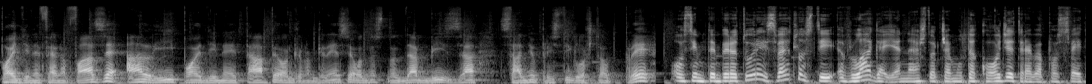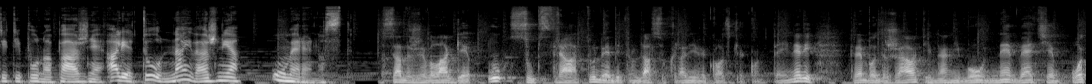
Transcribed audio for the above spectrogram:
pojedine fenofaze, ali i pojedine etape organogeneze, odnosno da bi za sadnju pristiglo što pre. Osim temperature i svetlosti, vlaga je nešto čemu također treba posvetiti puno pažnje, ali je tu najvažnija umerenost sadrže vlage u substratu, nebitno da su hranjive kocke kontejneri, treba održavati na nivou ne većem od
